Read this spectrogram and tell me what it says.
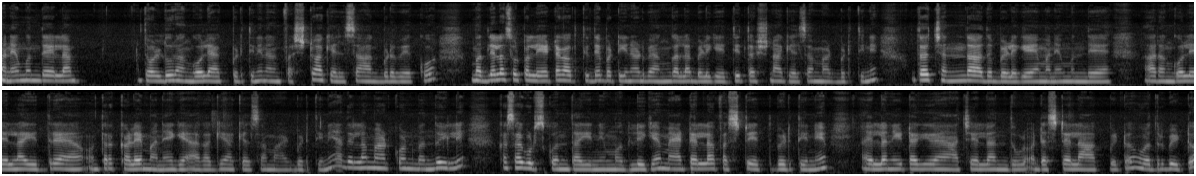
ಮನೆ ಮುಂದೆ ಎಲ್ಲ ತೊಳೆದು ರಂಗೋಲಿ ಹಾಕ್ಬಿಡ್ತೀನಿ. ನಾನು ಫಸ್ಟು ಆ ಕೆಲಸ ಆಗಿಬಿಡಬೇಕು. ಮೊದಲೆಲ್ಲ ಸ್ವಲ್ಪ ಲೇಟಾಗಿ ಆಗ್ತಿದ್ದೆ ಬಟ್ ಈ ನಡುವೆ ಹಂಗಲ್ಲ. ಬೆಳಿಗ್ಗೆ ಎದ್ದಿದ ತಕ್ಷಣ ಆ ಕೆಲಸ ಮಾಡಿಬಿಡ್ತೀನಿ. ಒಂಥರ ಚೆಂದ ಅದು ಬೆಳಗ್ಗೆ ಮನೆ ಮುಂದೆ, ಆ ರಂಗೋಲಿ ಎಲ್ಲ ಇದ್ದರೆ ಒಂಥರ ಕಳೆ ಮನೆಗೆ, ಹಾಗಾಗಿ ಆ ಕೆಲಸ ಮಾಡಿಬಿಡ್ತೀನಿ. ಅದೆಲ್ಲ ಮಾಡ್ಕೊಂಡು ಬಂದು ಇಲ್ಲಿ ಕಸ ಗುಡಿಸ್ಕೊತಾ ಮೊದಲಿಗೆ. ಮ್ಯಾಟೆಲ್ಲ ಫಸ್ಟ್ ಎತ್ಬಿಡ್ತೀನಿ. ಎಲ್ಲ ನೀಟಾಗಿ ಆಚೆ ಎಲ್ಲ ಧೂ ಡಸ್ಟ್ ಎಲ್ಲ ಹಾಕ್ಬಿಟ್ಟು, ಒದ್ರುಬಿಟ್ಟು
